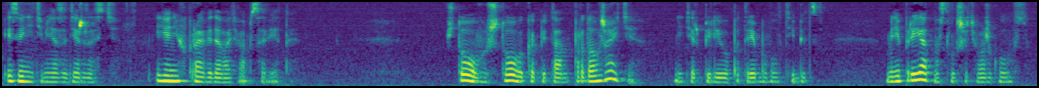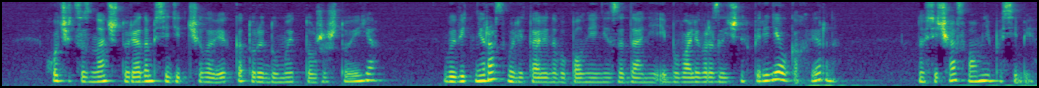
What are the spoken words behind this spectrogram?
Извините меня за дерзость. Я не вправе давать вам советы. Что вы, что вы, капитан, продолжайте, нетерпеливо потребовал Тибец. Мне приятно слышать ваш голос. Хочется знать, что рядом сидит человек, который думает то же, что и я. Вы ведь не раз вылетали на выполнение заданий и бывали в различных переделках, верно? Но сейчас вам не по себе.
